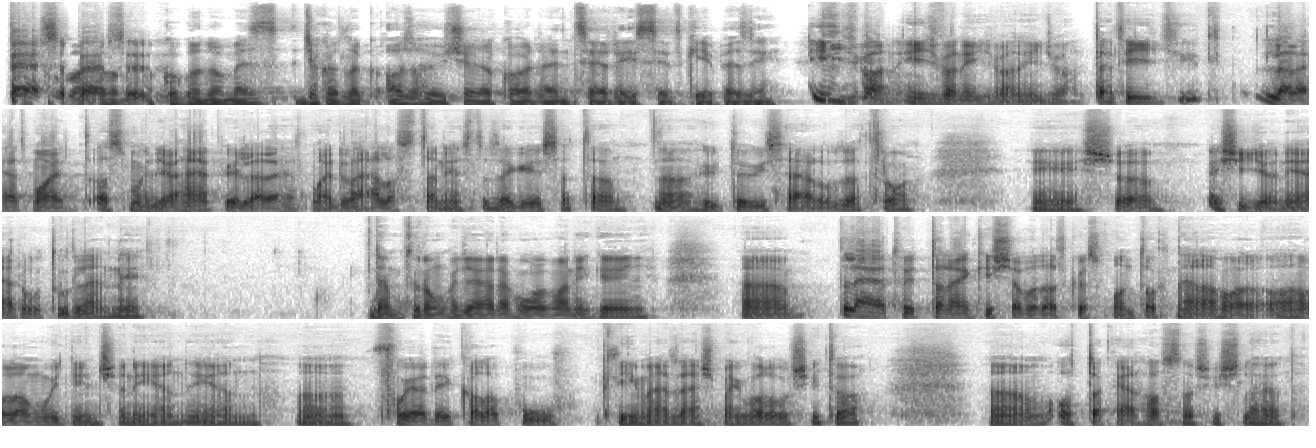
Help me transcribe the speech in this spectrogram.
Persze, akkor persze. Gondolom, akkor gondolom ez gyakorlatilag az a hőség, akkor a rendszer részét képezi. Így van, így van, így van, így van. Tehát így le lehet majd, azt mondja a HP, le lehet majd választani ezt az egészet a, a hűtővízhálózatról, és, és így önjáró tud lenni. nem tudom, hogy erre hol van igény. Lehet, hogy talán kisebb adatközpontoknál, ahol, ahol amúgy nincsen ilyen, ilyen folyadék alapú klímázás megvalósítva, ott akár hasznos is lehet.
